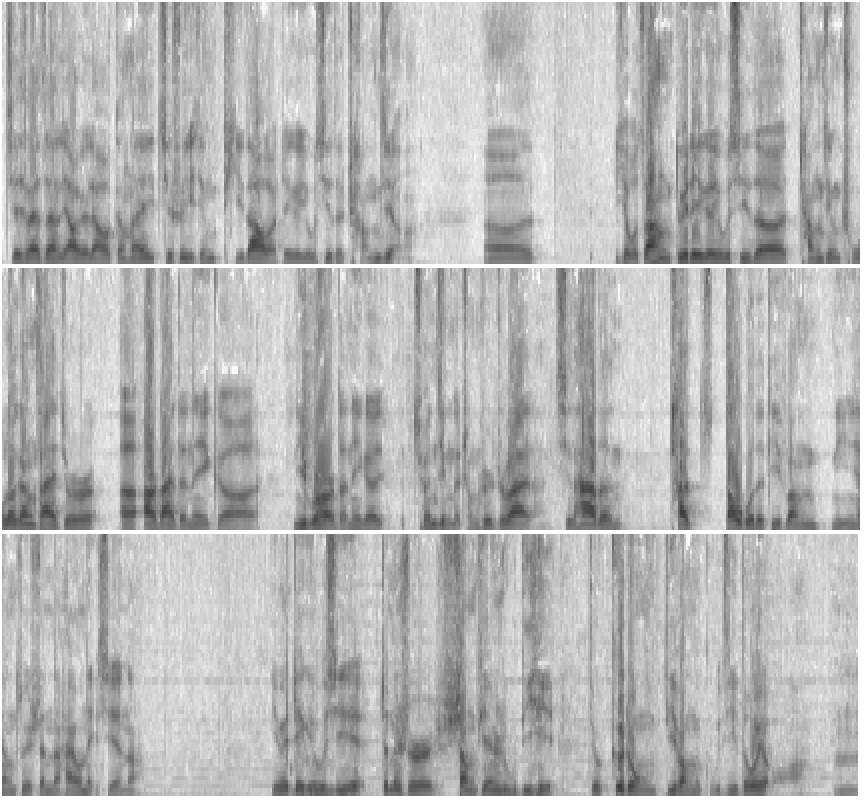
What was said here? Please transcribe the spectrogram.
接下来再聊一聊，刚才其实已经提到了这个游戏的场景，呃，有藏对这个游戏的场景，除了刚才就是呃二代的那个尼泊尔的那个全景的城市之外，其他的他到过的地方，你印象最深的还有哪些呢？因为这个游戏真的是上天入地，就各种地方的古迹都有啊。嗯，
